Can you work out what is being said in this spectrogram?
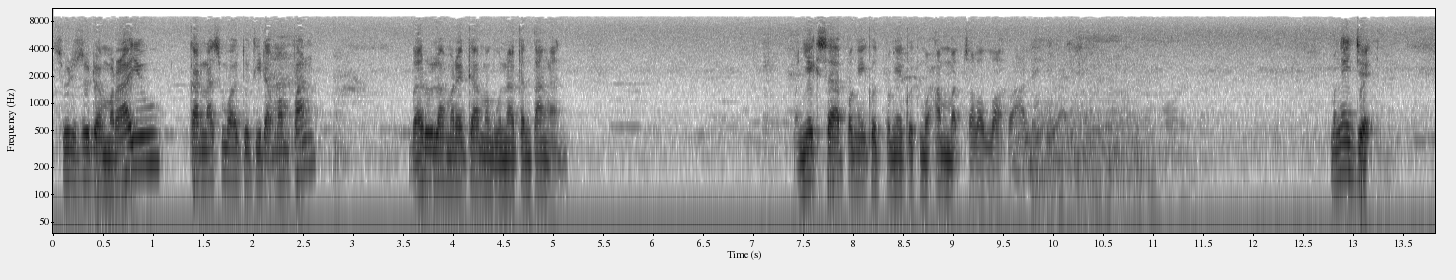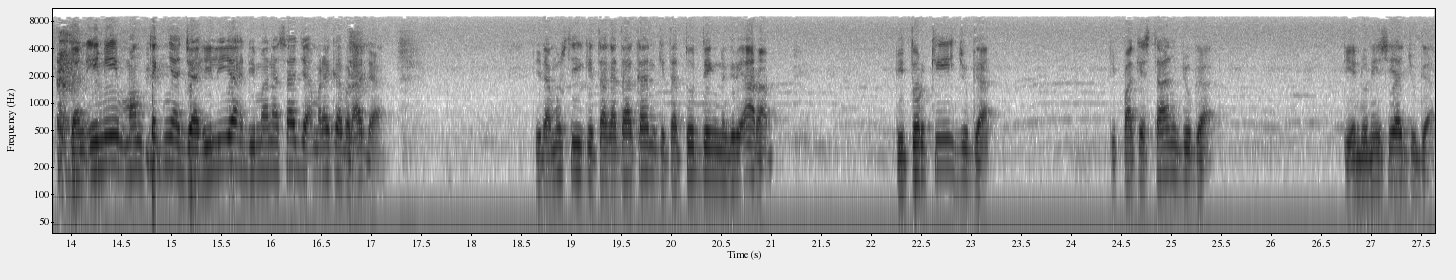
Sudah-sudah merayu, karena semua itu tidak mempan, barulah mereka menggunakan tangan. Menyiksa pengikut-pengikut Muhammad sallallahu alaihi wasallam. Mengejek. Dan ini mantiknya jahiliyah di mana saja mereka berada. Tidak mesti kita katakan kita tuding negeri Arab. Di Turki juga. Di Pakistan juga. Di Indonesia juga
